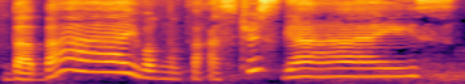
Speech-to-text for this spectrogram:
Bye-bye! Huwag magpaka-stress, guys!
